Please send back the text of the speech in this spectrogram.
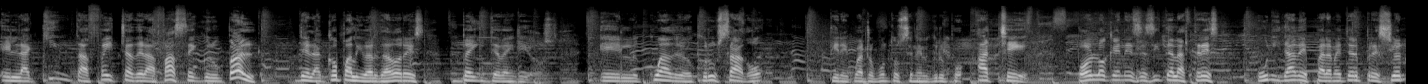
en la quinta fecha de la fase grupal de la Copa Libertadores 2022. El cuadro cruzado tiene cuatro puntos en el grupo H, por lo que necesita las tres unidades para meter presión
